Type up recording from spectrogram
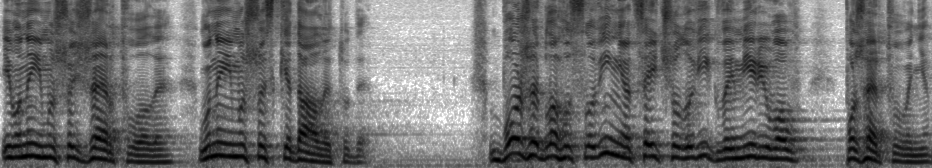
і вони йому щось жертвували, вони йому щось кидали туди. Боже благословіння цей чоловік вимірював пожертвуванням.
